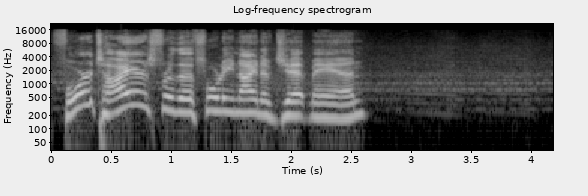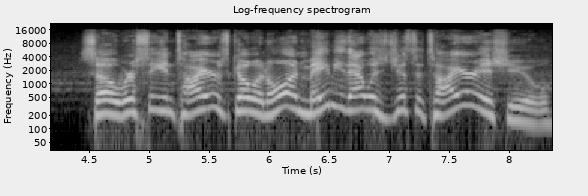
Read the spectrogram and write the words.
Four tires for the 49 of Jetman. So we're seeing tires going on. Maybe that was just a tire issue.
